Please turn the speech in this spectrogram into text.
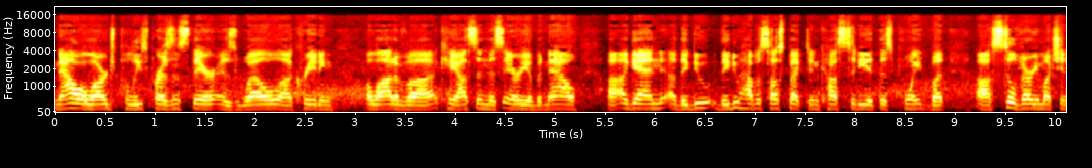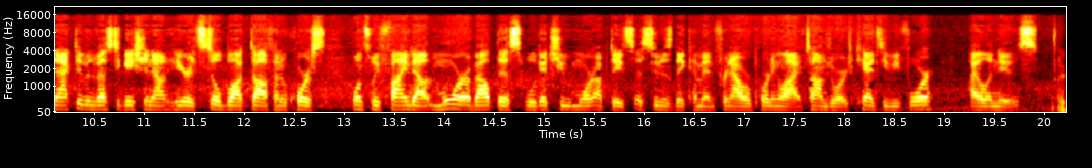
Now a large police presence there as well, uh, creating a lot of uh, chaos in this area. But now, uh, again, uh, they do they do have a suspect in custody at this point, but uh, still very much an active investigation out here. It's still blocked off, and of course, once we find out more about this, we'll get you more updates as soon as they come in. For now, reporting live, Tom George, KITV4, Island News. Okay.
